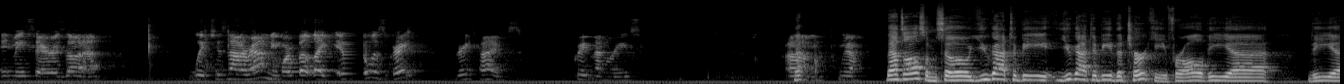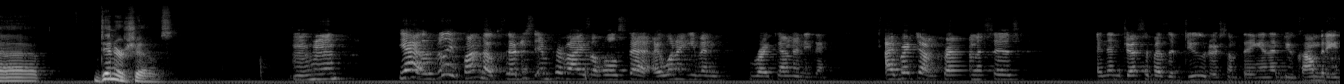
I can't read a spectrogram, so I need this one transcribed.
in Mesa, Arizona, which is not around anymore. But like, it, it was great. Great times. Great memories. Um, yeah. That's awesome. So you got to be you got to be the turkey for all the uh, the uh, dinner shows. Mhm. Yeah, it was really fun though because I would just improvise a whole set. I wouldn't even write down anything. I'd write down premises and then dress up as a dude or something and then do comedy.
